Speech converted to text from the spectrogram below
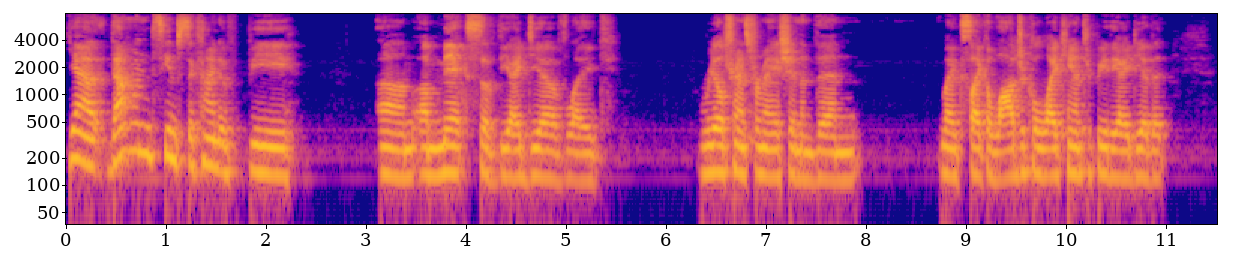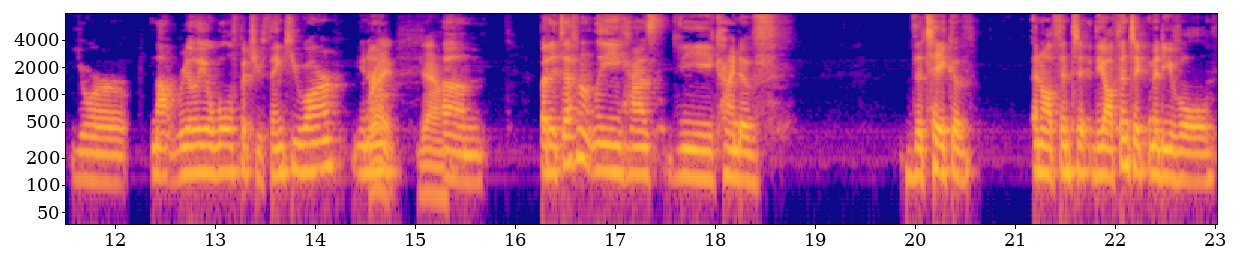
Yeah, that one seems to kind of be um, a mix of the idea of like real transformation and then like psychological lycanthropy, the idea that you're not really a wolf, but you think you are, you know? Right. Yeah. Um, but it definitely has the kind of the take of an authentic, the authentic medieval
